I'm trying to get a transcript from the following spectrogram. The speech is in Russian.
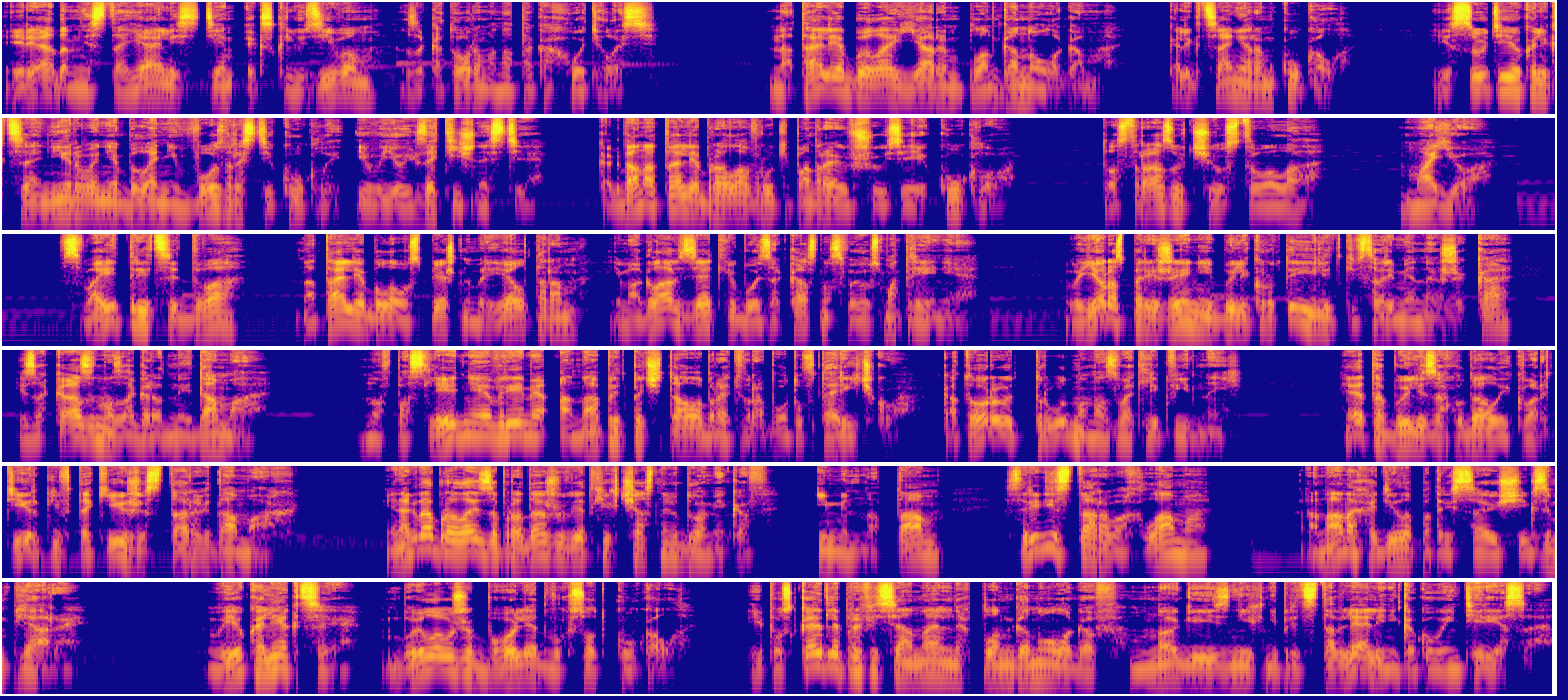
и рядом не стояли с тем эксклюзивом, за которым она так охотилась. Наталья была ярым планганологом, коллекционером кукол. И суть ее коллекционирования была не в возрасте куклы и в ее экзотичности. Когда Наталья брала в руки понравившуюся ей куклу, то сразу чувствовала «моё». В свои 32 Наталья была успешным риэлтором и могла взять любой заказ на свое усмотрение. В ее распоряжении были крутые элитки в современных ЖК и заказы на загородные дома. Но в последнее время она предпочитала брать в работу вторичку, которую трудно назвать ликвидной. Это были захудалые квартирки в таких же старых домах. Иногда бралась за продажу ветхих частных домиков. Именно там, среди старого хлама, она находила потрясающие экземпляры. В ее коллекции было уже более 200 кукол. И пускай для профессиональных планганологов многие из них не представляли никакого интереса,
